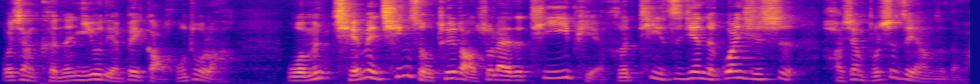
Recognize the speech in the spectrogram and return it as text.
我想可能你有点被搞糊涂了。我们前面亲手推导出来的 t 一撇和 t 之间的关系式好像不是这样子的嘛？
